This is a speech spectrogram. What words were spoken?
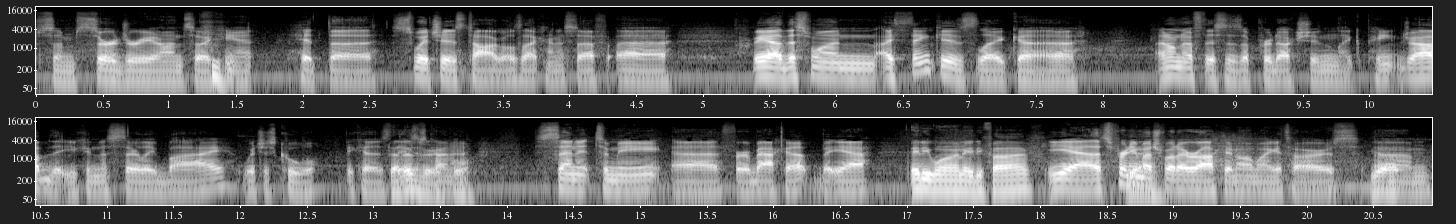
some surgery on, so I can't hit the switches, toggles, that kind of stuff. Uh, but yeah, this one I think is like, uh, I don't know if this is a production like paint job that you can necessarily buy, which is cool because That they just kind of cool. sent it to me uh, for a backup. But yeah, 81, 85. yeah, that's pretty Yeah. much what I rock in all my guitars. Yeah. Um,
